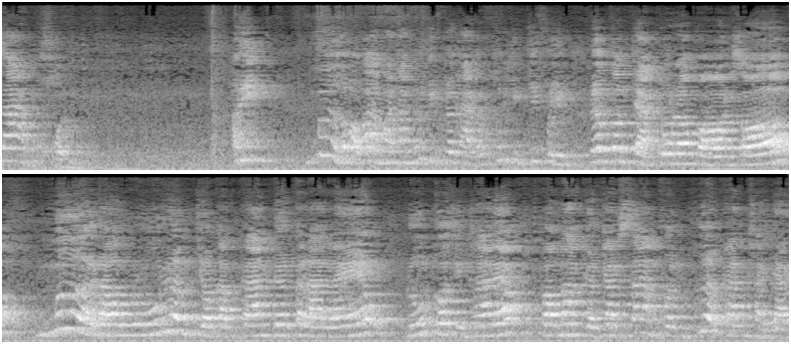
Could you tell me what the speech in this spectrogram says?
สร้างคนอันนี้เมื่อเขาบอกว่ามาทำธุรกิจเครือข่ายกับธุรกิจที่ฟรีเริ่มต้นจากตัวเราก่อนสองเมื่อเรารู้ เกี่ยวกับการเดินตลาดแล้ว รู้ตัวสินค้าแล้วต่อมาเกิดการสร้างคนเพื่อการขยาย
